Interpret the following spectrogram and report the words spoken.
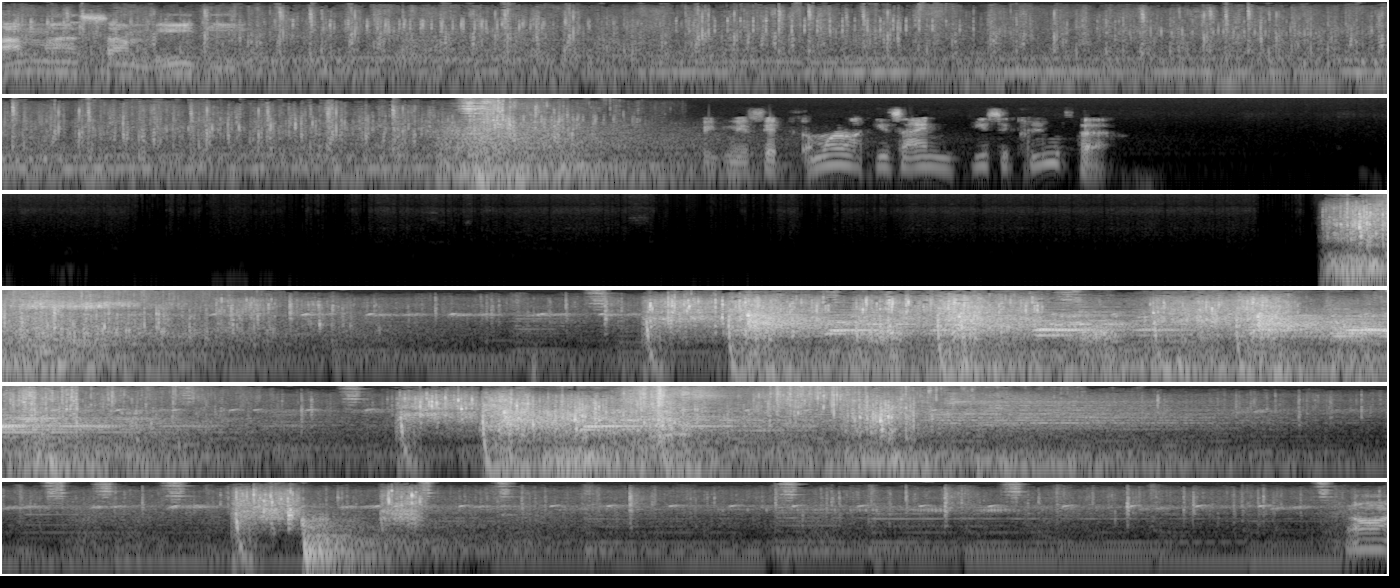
Mama Samedi. Mir fehlt immer noch diese, diese Glyphe.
